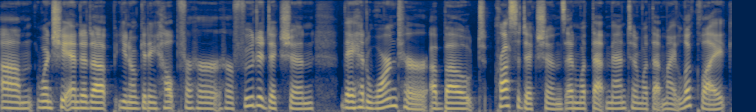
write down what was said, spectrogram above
um, when she ended up, you know, getting help for her her food addiction, they had warned her about cross addictions and what that meant and what that might look like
